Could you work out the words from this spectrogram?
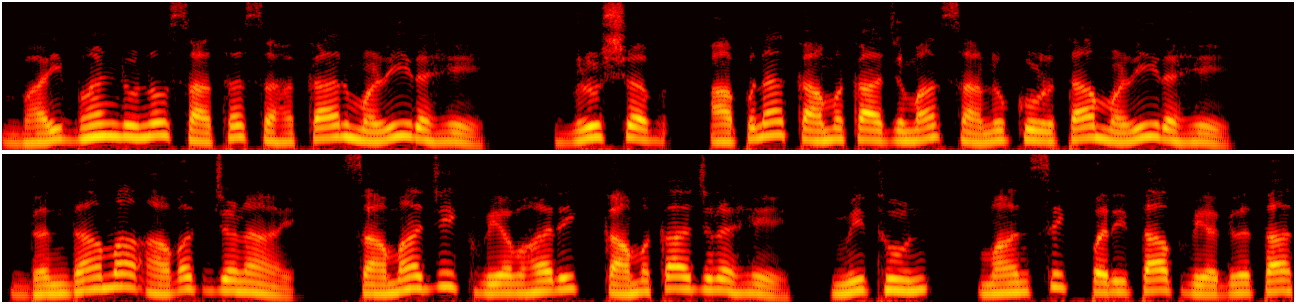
ભાઈબંધુનો સાથ સહકાર મળી રહે. વૃષભ આપના કામકાજમાં સાનુકૂળતા મળી રહે. ધંધામાં આવક જણાય. સામાજિક વ્યવહારિક કામકાજ રહે. મિથુન, માનસિક પરિતાપ વ્યગ્રતા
